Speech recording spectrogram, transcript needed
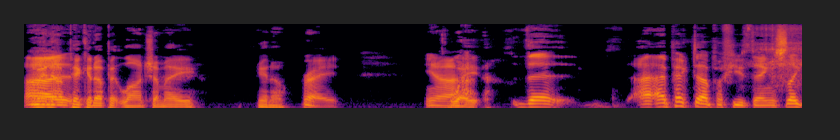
I may Uh, not pick it up at launch. I may, you know, right. You know, wait. the I, I picked up a few things. Like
